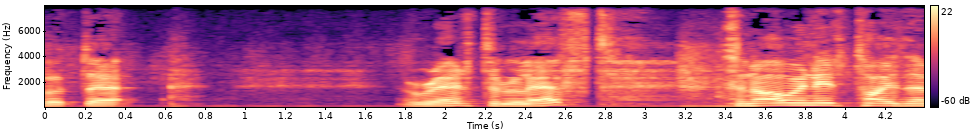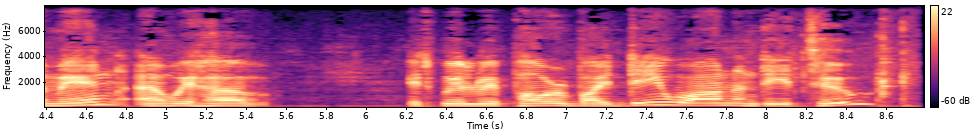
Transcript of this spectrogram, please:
put the red to the left. So now we need to tie them in and we have, it will be powered by D1 and D2.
